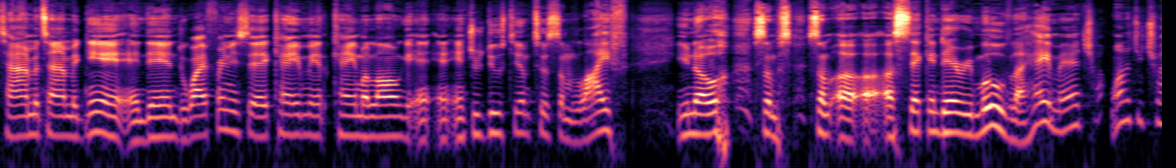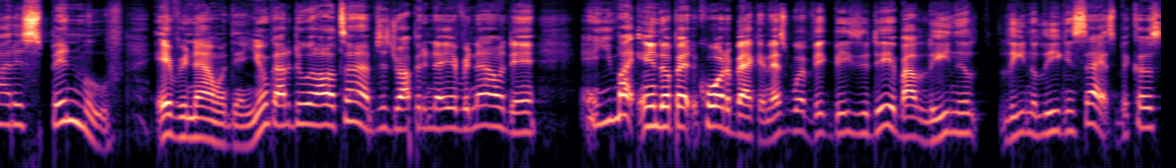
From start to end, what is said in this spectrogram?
time and time again. And then Dwight Freeney said came in came along and, and introduced him to some life, you know, some some uh, a secondary move. Like, hey man, why don't you try this spin move every now and then? You don't got to do it all the time. Just drop it in there every now and then, and you might end up at the quarterback. And that's what Vic Beasley did by leading the leading the league in sacks because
